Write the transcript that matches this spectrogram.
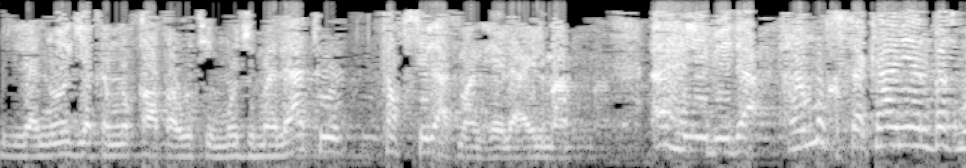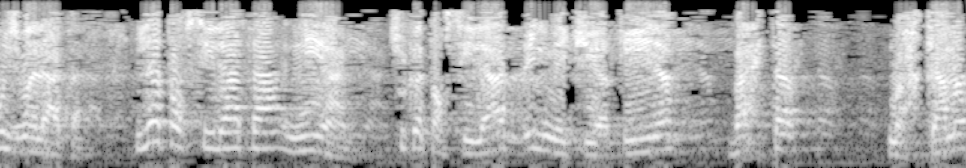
لأنه يكم نقاط وتي مجملات تفصيلات من هي علما. أهل بدع هم سكانيا بس مجملات. لا تفصيلات نيان. شو تفصيلات؟ علمك يقينة بحتة محكمة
